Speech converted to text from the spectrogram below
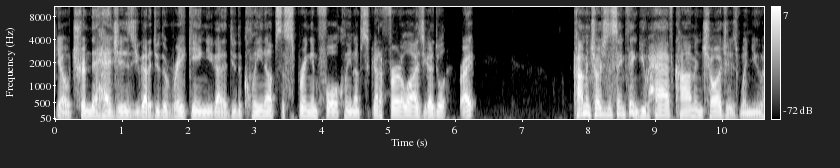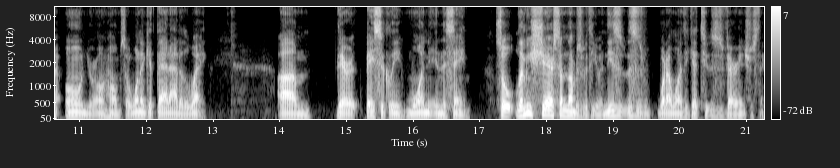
you know trim the hedges. You got to do the raking. You got to do the cleanups, the spring and fall cleanups. You got to fertilize. You got to do it right. Common charge is the same thing. You have common charges when you own your own home. So I want to get that out of the way. Um, they're basically one in the same. So let me share some numbers with you. And these this is what I wanted to get to. This is very interesting.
